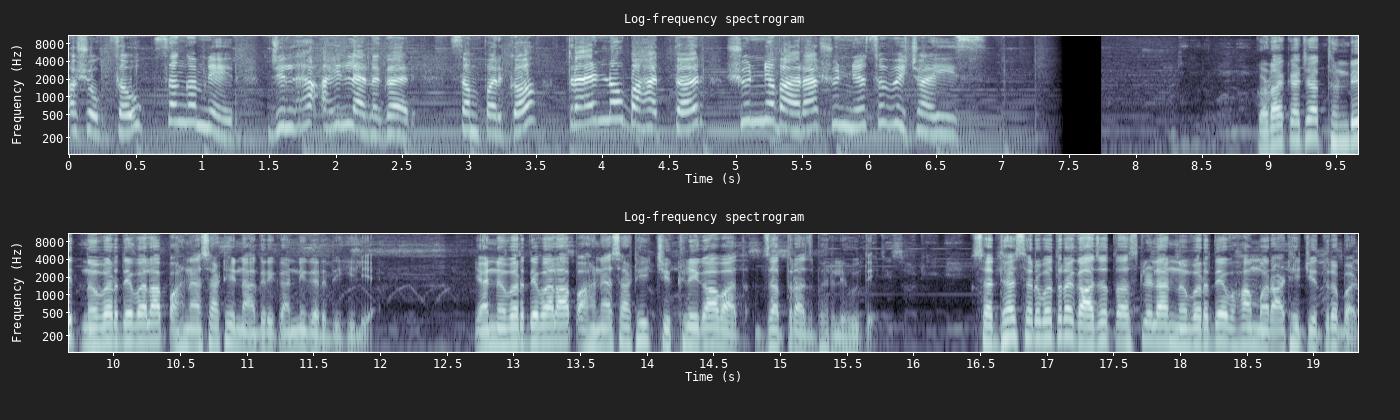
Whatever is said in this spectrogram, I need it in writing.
अशोक चौक संगमनेर जिल्हा अहिल्यानगर. संपर्क त्र्याण्णव बहात्तर शून्य बारा शून्य चव्वेचाळीस. कडाक्याच्या थंडीत नवरदेवाला पाहण्यासाठी नागरिकांनी गर्दी केली आहे. या नवरदेवाला पाहण्यासाठी चिखली गावात जत्राच भरली होती. सध्या सर्वत्र गाजत असलेला नवरदेव हा मराठी चित्रपट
